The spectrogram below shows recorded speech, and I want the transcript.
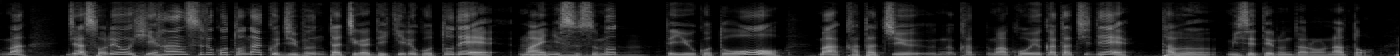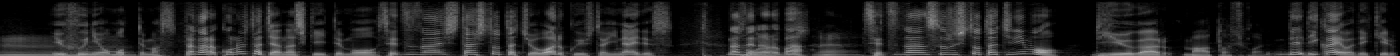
まあ、じゃあそれを批判することなく自分たちができることで前に進むっていうことを、まあ、形のか、まあ、こういう形で多分見せてるんだろうなとうん。いうふうに思ってます。だからこの人たち話聞いても切断した人たちを悪く言う人はいないです。なぜならばね。切断する人たちにも理由がある。まあ確かに。で理解はできる、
